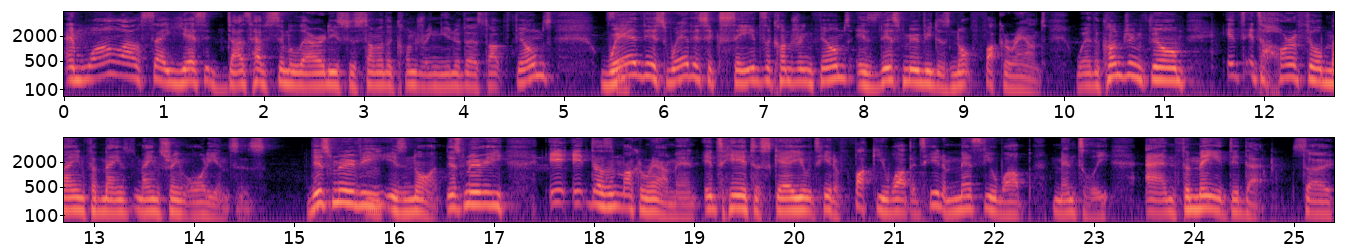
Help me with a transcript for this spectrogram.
and while i'll say yes it does have similarities to some of the conjuring universe type films where this where this exceeds the conjuring films is this movie does not fuck around. Where the conjuring film it's it's a horror film main for main, mainstream audiences this movie is not. This movie, it, it doesn't muck around, man. It's here to scare you. It's here to fuck you up. It's here to mess you up mentally. And for me, it did that. So,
